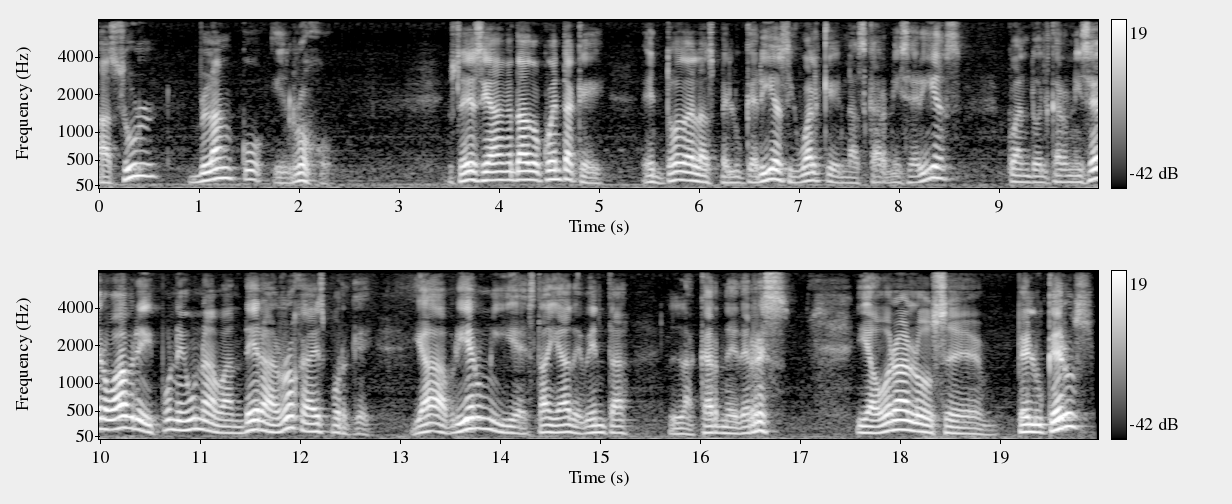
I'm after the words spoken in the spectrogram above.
azul, blanco y rojo. Ustedes se han dado cuenta que en todas las peluquerías, igual que en las carnicerías. Cuando el carnicero abre y pone una bandera roja es porque ya abrieron y está ya de venta la carne de res. Y ahora los eh, peluqueros,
